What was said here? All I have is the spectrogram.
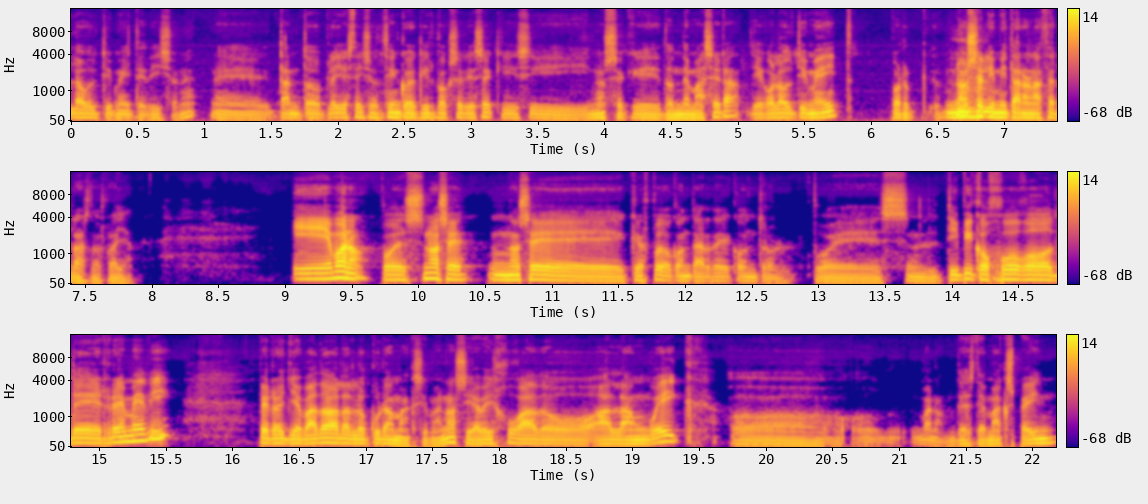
la Ultimate Edition. ¿eh? Eh, tanto PlayStation 5, Xbox Series X y no sé qué dónde más era, llegó la Ultimate, porque no se limitaron a hacer las dos, vaya. Y bueno, pues no sé, no sé qué os puedo contar de Control. Pues el típico juego de Remedy, pero llevado a la locura máxima, ¿no? Si habéis jugado Alan Wake o, bueno, desde Max Payne,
